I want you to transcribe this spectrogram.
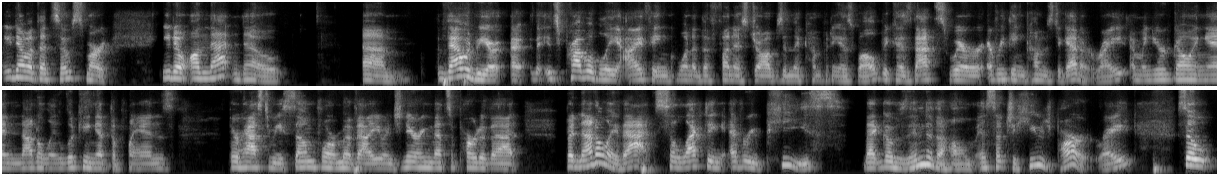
You know what? That's so smart. You know, on that note, um, that would be a, it's probably i think one of the funnest jobs in the company as well because that's where everything comes together right? I mean you're going in not only looking at the plans there has to be some form of value engineering that's a part of that. But not only that selecting every piece that goes into the home is such a huge part right? So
